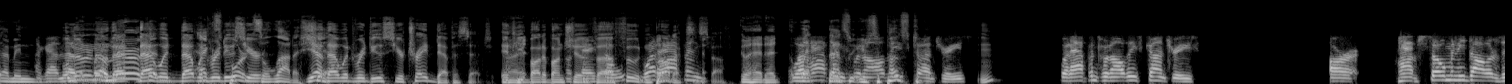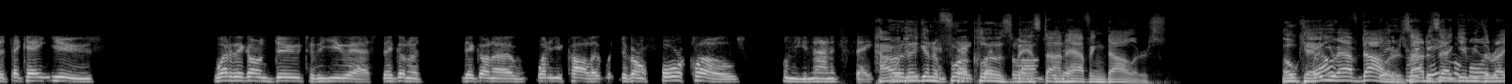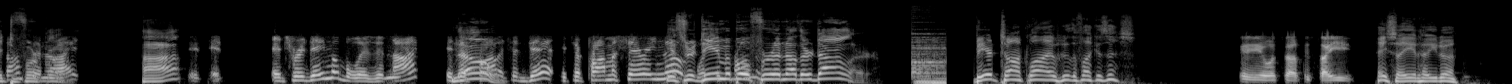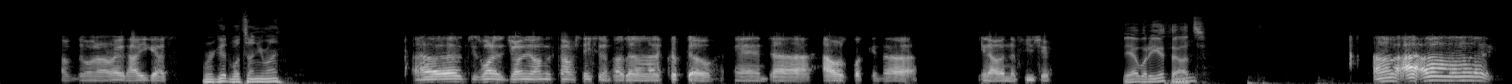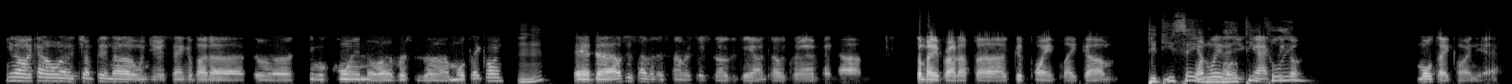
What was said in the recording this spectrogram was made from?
I mean, I got Well, no, no, no. That, that would that would reduce your a lot of yeah. That would reduce your trade deficit if you bought a bunch Okay, of uh, so food and what products and stuff. Go ahead, Ed. What Well, happens what when all these supposed to do. countries? Hmm? What happens when all these countries are have so many dollars that they can't use? What are they going to do to the U.S.? They're going to they're going to what do you call it? They're going to foreclose on the United States. How are they going to and take what foreclose based on them? having dollars? Okay, Well, you have dollars. How does that give you the right to foreclose? right? Huh? It, it it's redeemable, is it not? It's No. a it's a debt. It's a promissory note. it's redeemable for another dollar. Beard Talk Live. Who the fuck is this? Hey, what's up? It's Saeed. Hey, Saeed. How you doing? I'm doing all right. How you guys? We're good. What's on your mind? Uh, just wanted to join in on this conversation about uh, crypto and uh, how it's looking, uh, you know, in the future. Yeah. What are your Mm-hmm. thoughts? Uh, I, uh, you know, I kind of want to jump in uh, when you were saying about uh, the single coin or versus a multi coin. Mhm. And uh, I was just having this conversation the other day on Telegram, and um, somebody brought up a good point, like um, Did you say One a way that you can actually multi-coin? go- multi coin. Yeah.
